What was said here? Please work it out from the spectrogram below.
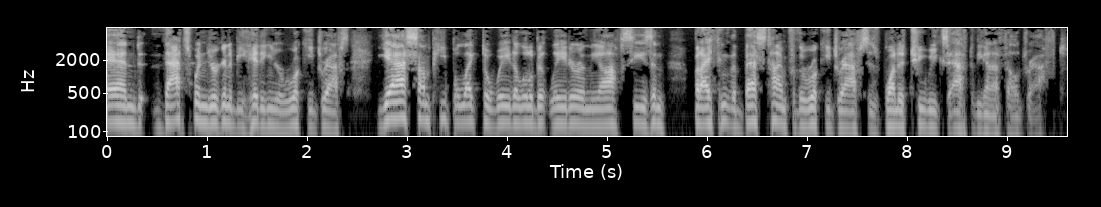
and that's when you're going to be hitting your rookie drafts. Yeah, some people like to wait a little bit later in the off season, but I think the best time for the rookie drafts is one to two weeks after the NFL draft.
